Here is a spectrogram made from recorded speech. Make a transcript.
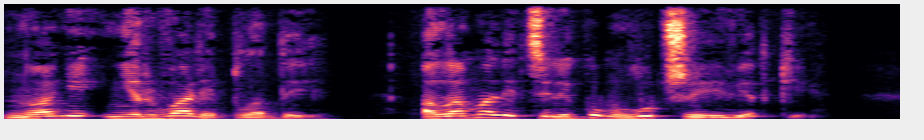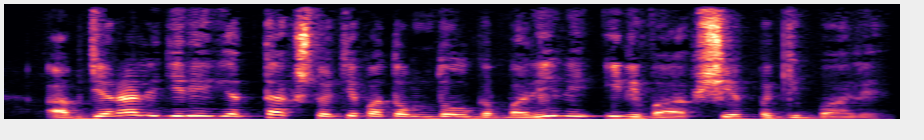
Но они не рвали плоды, а ломали целиком лучшие ветки. Обдирали деревья так, что те потом долго болели или вообще погибали.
